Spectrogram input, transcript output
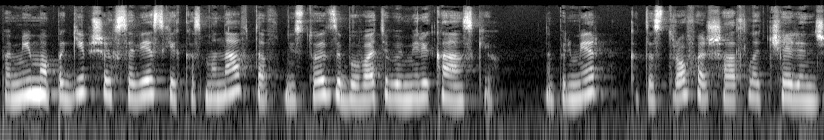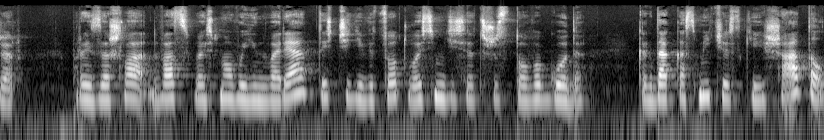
Помимо погибших советских космонавтов, не стоит забывать об американских. Например, катастрофа шаттла «Челленджер» произошла 28 января 1986 года, когда космический шаттл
